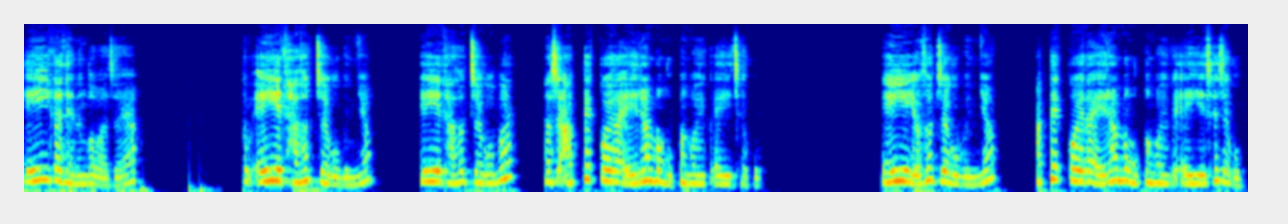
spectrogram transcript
a가 되는 거 맞아요? 그럼 a의 5제곱은요? a의 5제곱은 다시 앞에 거에다 a를 한번 곱한 거니까 a 제곱. a의 6제곱은요? 앞에 거에다 a를 한번 곱한 거니까 a의 세제곱.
